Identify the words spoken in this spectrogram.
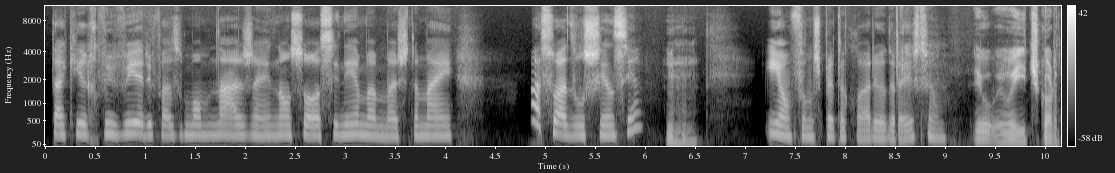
está aqui a reviver e faz uma homenagem não só ao cinema, mas também à sua adolescência. Uhum. E é um filme espetacular, eu adorei este filme. Eu, eu aí discordo,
